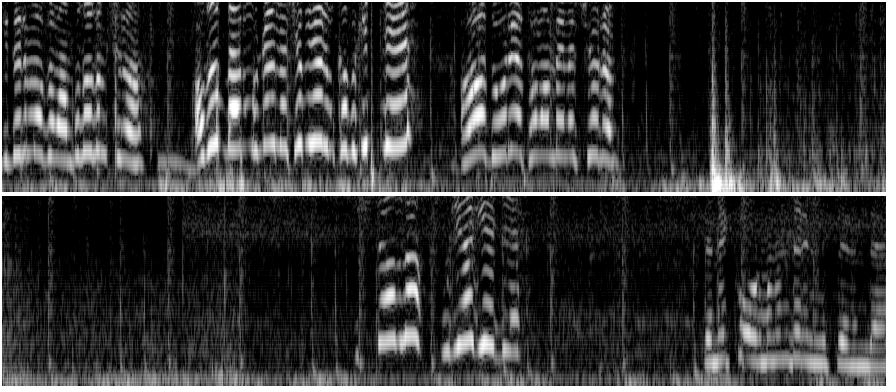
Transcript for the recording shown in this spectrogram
Gidelim o zaman bulalım şunu. Abla ben buradan açamıyorum kapı kilitli. Aa doğru ya tamam ben açıyorum. İşte abla buraya girdi. Demek ki ormanın derinliklerinde.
